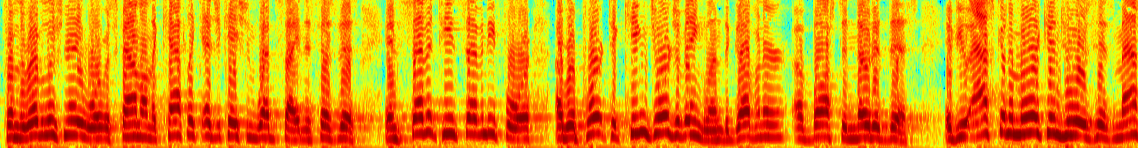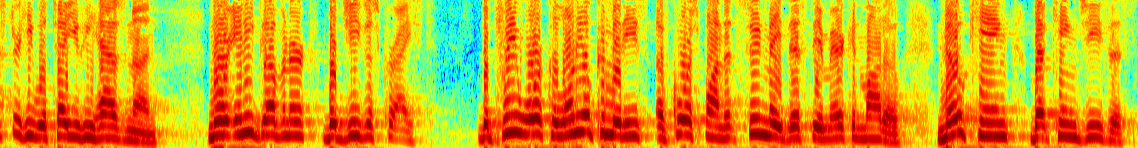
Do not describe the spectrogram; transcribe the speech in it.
from the Revolutionary War. It was found on the Catholic Education website, and it says this In 1774, a report to King George of England, the governor of Boston, noted this If you ask an American who is his master, he will tell you he has none, nor any governor but Jesus Christ. The pre war colonial committees of correspondence soon made this the American motto No king but King Jesus.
